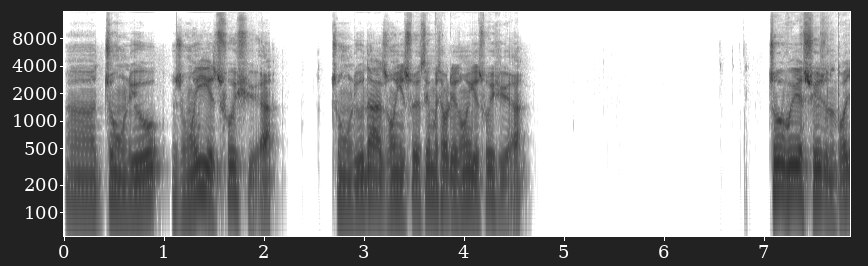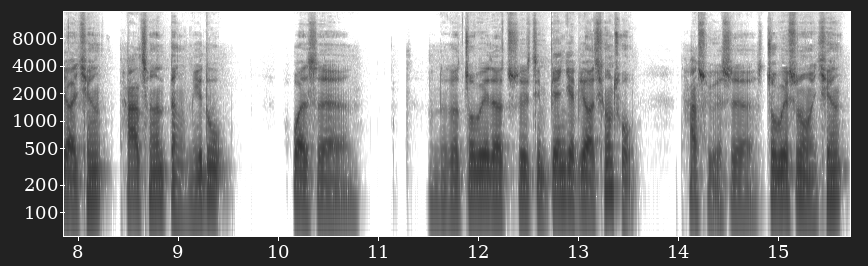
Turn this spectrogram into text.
嗯，肿瘤容易出血，肿瘤呢容易出血，水母细胞瘤容易出血，周围水肿多较轻，它呈等密度，或者是那个周围的水边界比较清楚，它属于是周围水肿轻，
